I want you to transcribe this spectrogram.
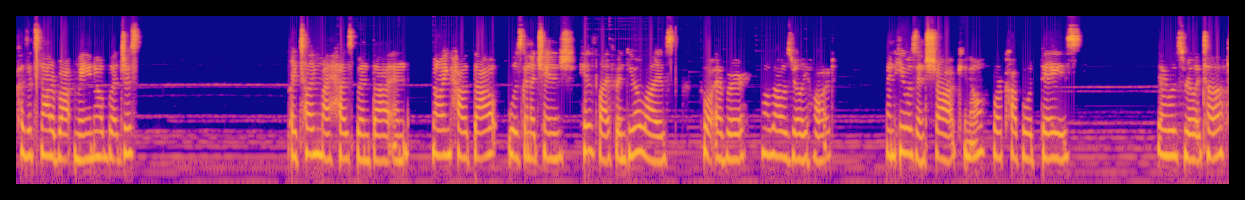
because it's not about me, you know. But just like telling my husband that and knowing how that was gonna change his life and your lives forever. Well, that was really hard. And he was in shock, you know, for a couple of days. That was really tough.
